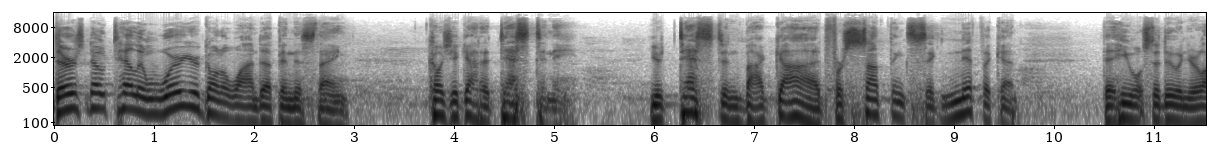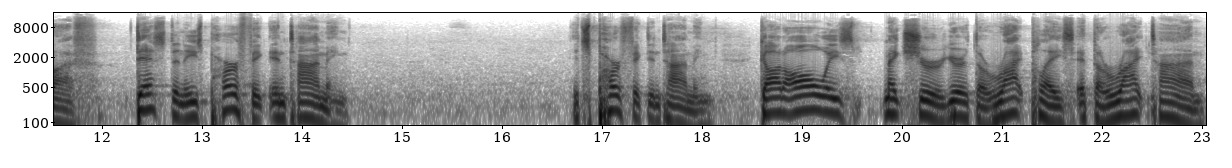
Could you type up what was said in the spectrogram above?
There's no telling where you're going to wind up in this thing because you got a destiny. You're destined by God for something significant that He wants to do in your life. Destiny's perfect in timing. It's perfect in timing. God always makes sure you're at the right place at the right time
